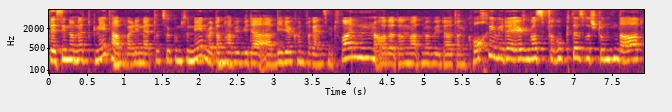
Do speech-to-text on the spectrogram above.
das ich noch nicht genäht habe, weil ich nicht dazu komme zu nähen, weil dann habe ich wieder eine Videokonferenz mit Freunden oder dann hat man wieder, dann koche ich wieder irgendwas Verrücktes, was Stunden dauert.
